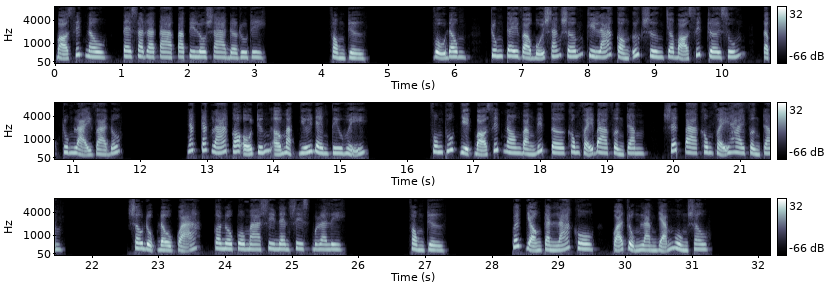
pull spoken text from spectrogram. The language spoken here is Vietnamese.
Bọ xít nâu, Tesarata papillosa druri. Phòng trừ. Vụ đông, trung cây vào buổi sáng sớm khi lá còn ướt sương cho bọ xít rơi xuống, tập trung lại và đốt. Nhắc các lá có ổ trứng ở mặt dưới đem tiêu hủy. Phun thuốc diệt bọ xít non bằng Dipter 0,3%, Sepa 0,2%. Sâu đục đầu quả, Conopoma sinensis brali. Phòng trừ. Quét dọn cành lá khô, quả trụng làm giảm nguồn sâu.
